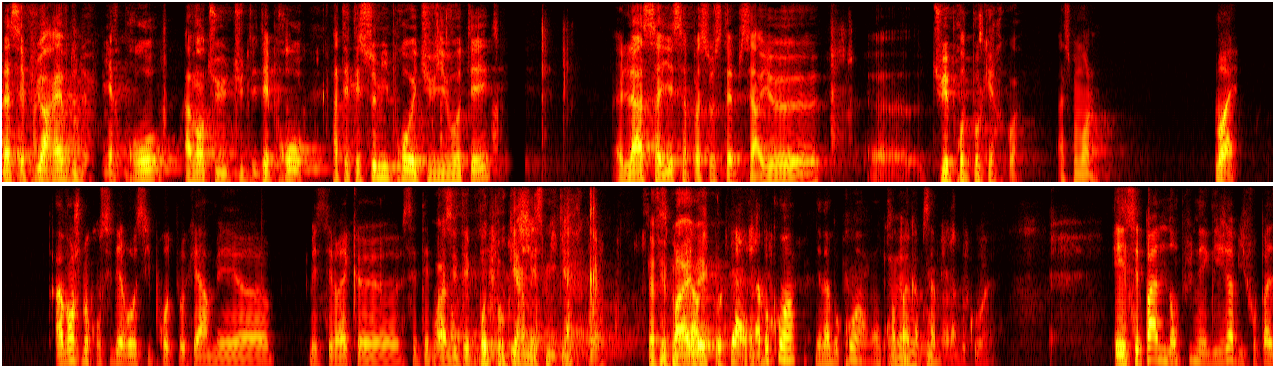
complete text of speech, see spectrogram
là, c'est plus un rêve de devenir pro. Avant, tu, tu étais pro, enfin, tu étais semi-pro et tu vivotais. Là, ça y est, ça passe au step sérieux. Euh, tu es pro de poker, quoi, à ce moment-là. Ouais. Avant, je me considérais aussi pro de poker, mais mais c'est vrai que c'était pas. c'était pro de poker, mais smicard, quoi. Ça fait pas rêver. Il y en a beaucoup, hein. Il y en a beaucoup, hein. On ne croit pas comme ça, mais il y en a beaucoup, ouais. Et c'est pas non plus négligeable. Il faut pas.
